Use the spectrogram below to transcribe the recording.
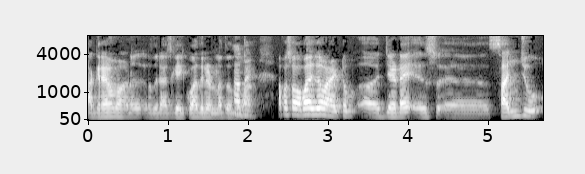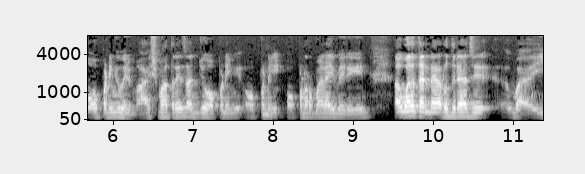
ആഗ്രഹമാണ് ഋതുരാജ് ഗൈക്വാദിനുള്ളത് എന്നുള്ളതാണ്. അപ്പൊ സ്വാഭാവികമായിട്ടും ജഡേ സഞ്ജു ഓപ്പണിംഗ് വരും. ആയുഷ് മാത്രമേ സഞ്ജു ഓപ്പണിംഗ് ഓപ്പണിംഗ് ഓപ്പണർമാരായി വരികയും അതുപോലെ തന്നെ ഋതുരാജ് ഈ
